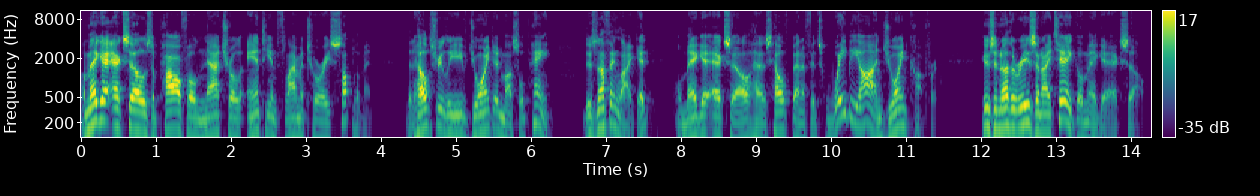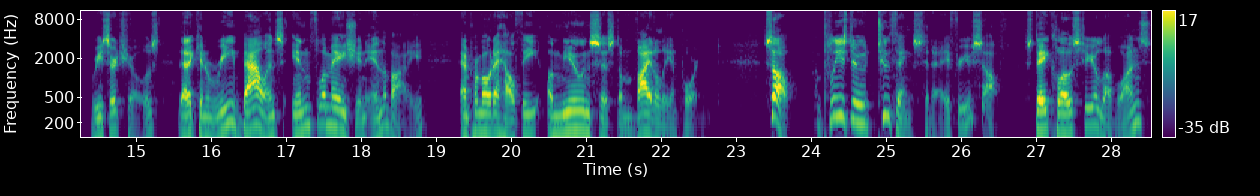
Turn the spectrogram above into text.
Omega XL is a powerful natural anti inflammatory supplement that helps relieve joint and muscle pain. There's nothing like it. Omega XL has health benefits way beyond joint comfort. Here's another reason I take Omega XL. Research shows that it can rebalance inflammation in the body and promote a healthy immune system, vitally important. So, please do two things today for yourself. Stay close to your loved ones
